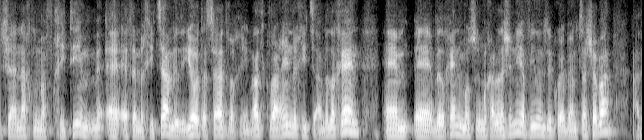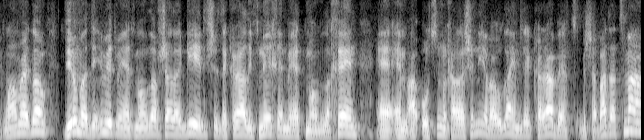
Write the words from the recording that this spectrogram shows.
שאנחנו מפחיתים אה, את המחיצה מלהיות עשרה טווחים, אז כבר אין מחיצה, ולכן, אה, ולכן הם מוסרים אחד לשני, אפילו אם זה קורה באמצע השבת. אז כמו אומרת, לא, דילמה דאמת מאתמול, לא אפשר להגיד שזה קרה לפני כן מאתמול, ולכן הם עושים אחד לשני, אבל אולי אם זה קרה בשבת עצמה,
